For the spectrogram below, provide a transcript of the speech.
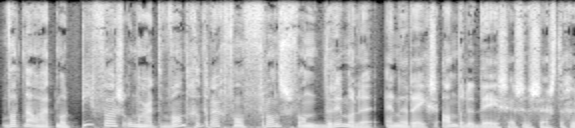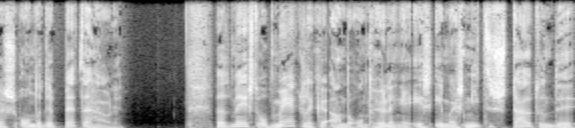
wat nou het motief was om haar het wangedrag van Frans van Drimmelen... en een reeks andere D66'ers onder de pet te houden. Het meest opmerkelijke aan de onthullingen is immers niet de stuitende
